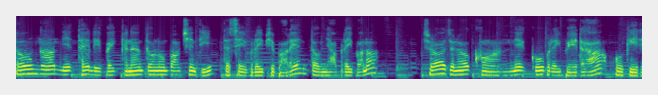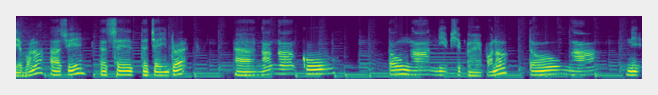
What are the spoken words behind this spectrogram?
35နှစ်ထဲလေးပိတ်ကနန်း3လုံးပေါင်းချင်းဒီ30ပရိတ်ဖြစ်ပါတယ်တုံညာပရိတ်ပေါ့နော်ဆိုတော့ကျွန်တော်ခွန်နှစ်9ပရိတ်ပေတာ okay တယ်ပေါ့နော်အဲဆိုရင်30တကြိမ်အတွက်အာ959 35နှစ်ဖြစ်ပါမယ်ပေါ့နော်35နှစ်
